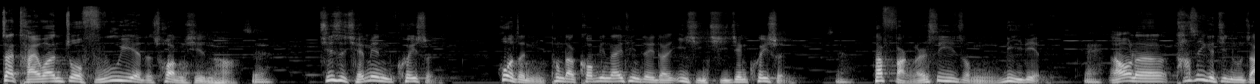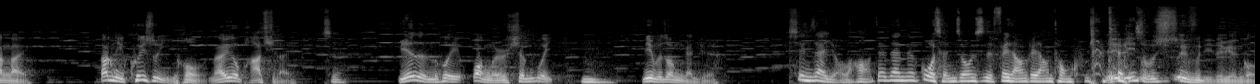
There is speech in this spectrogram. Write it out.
在台湾做服务业的创新，哈，是，其实前面亏损，或者你碰到 COVID-19 这一段疫情期间亏损，是，它反而是一种历练。对，然后呢，它是一个进入障碍。当你亏损以后，然后又爬起来，是。别人会望而生畏，嗯，你有没有这种感觉？现在有了哈，但在那过程中是非常非常痛苦的。你你怎么去说服你的员工？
